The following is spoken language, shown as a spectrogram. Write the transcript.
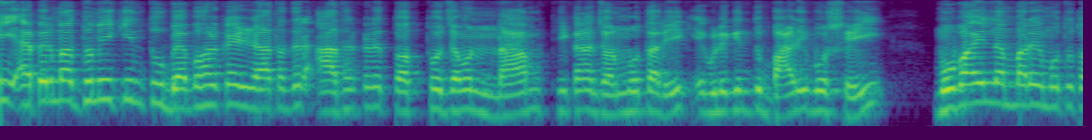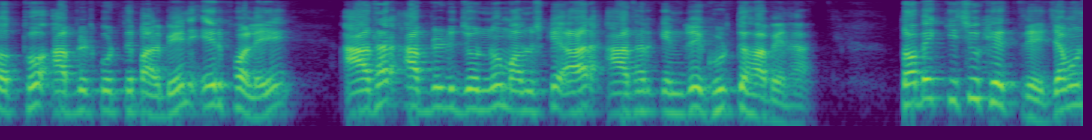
এই অ্যাপের মাধ্যমেই কিন্তু ব্যবহারকারীরা তাদের আধার কার্ডের তথ্য, যেমন নাম, ঠিকানা, জন্ম তারিখ, এগুলি কিন্তু বাড়ি বসেই মোবাইল নাম্বারের মতো তথ্য আপডেট করতে পারবেন। এর ফলে আধার আপডেটের জন্য মানুষকে আর আধার কেন্দ্রে ঘুরতে হবে না। তবে কিছু ক্ষেত্রে, যেমন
